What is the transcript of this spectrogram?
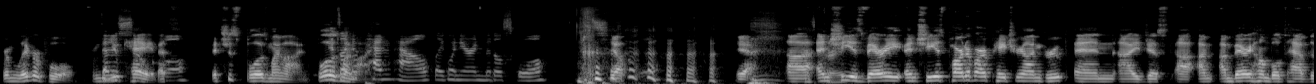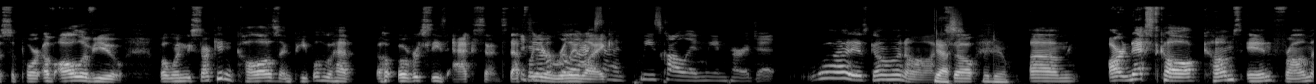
from Liverpool, from the UK. so That's cool. it. Just blows my mind. Blows It's my like a mind. pen pal, like when you're in middle school. Yep. Yeah, uh, and great. she is very, and she is part of our Patreon group, and I just, uh, I'm, I'm very humbled to have the support of all of you. But when we start getting calls and people who have overseas accents, that's if when you you're really cool like, accent, please call in. We encourage it. what is going on? yes, So, we do. um, our next call comes in from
